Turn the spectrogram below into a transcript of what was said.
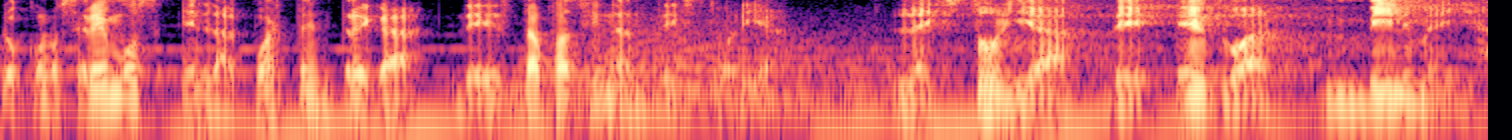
Lo conoceremos en la cuarta entrega de esta fascinante historia, la historia de Edward Billy Mayer.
